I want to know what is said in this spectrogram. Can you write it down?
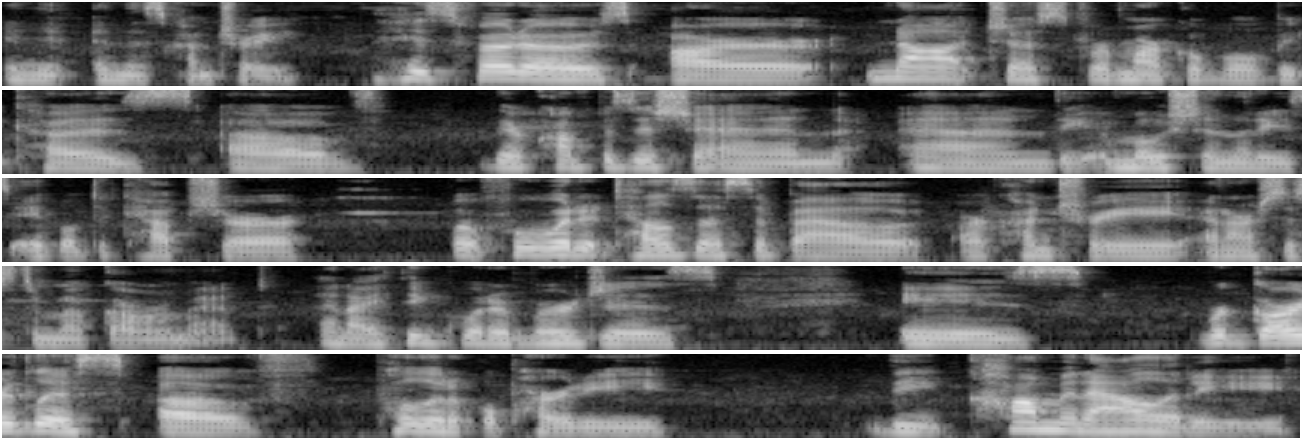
in, the, in this country. His photos are not just remarkable because of their composition and the emotion that he's able to capture, but for what it tells us about our country and our system of government. And I think what emerges is, regardless of political party, the commonality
